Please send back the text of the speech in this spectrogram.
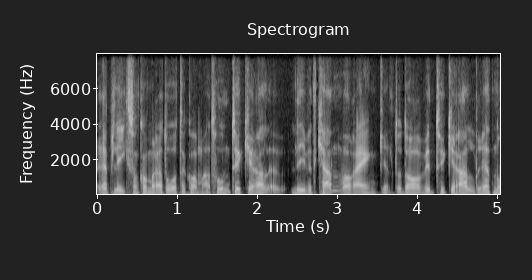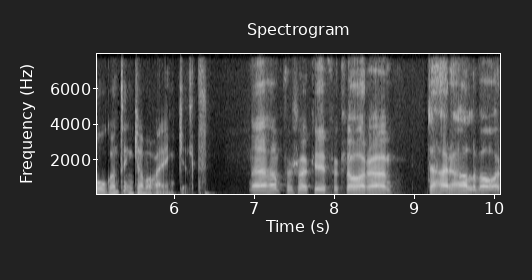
replik som kommer att återkomma. Att hon tycker att livet kan vara enkelt och David tycker aldrig att någonting kan vara enkelt. Nej, han försöker ju förklara det här är allvar.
